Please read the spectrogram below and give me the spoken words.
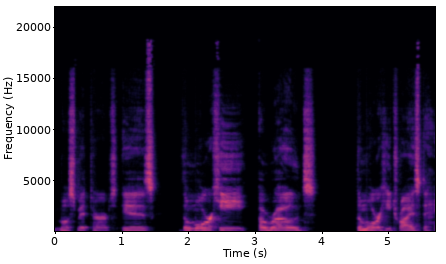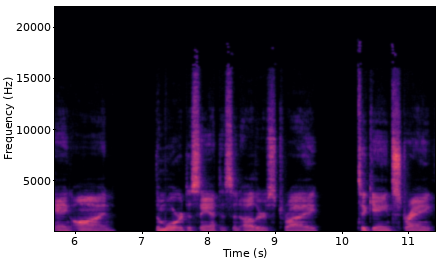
most midterms, is the more he erodes, the more he tries to hang on, the more DeSantis and others try to gain strength,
